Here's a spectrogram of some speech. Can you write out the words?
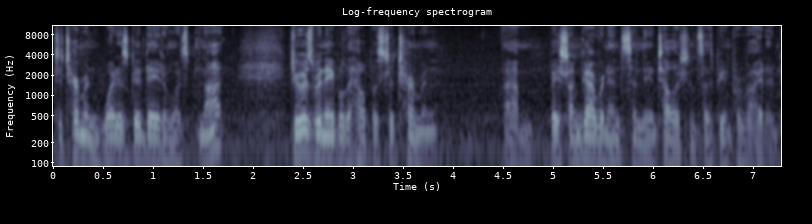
determine what is good data and what's not. Druva has been able to help us determine um, based on governance and the intelligence that's being provided.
